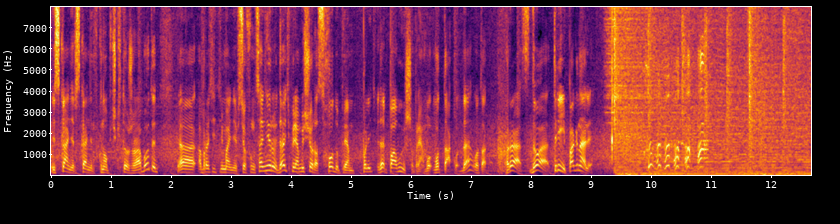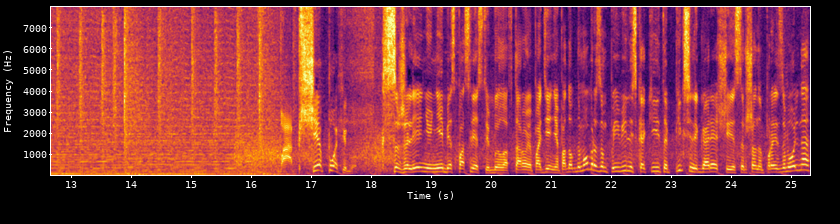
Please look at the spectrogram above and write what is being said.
И сканер, сканер в кнопочке тоже работает. Э, обратите внимание, все функционирует. Давайте прямо еще раз сходу прям полететь, да, повыше прям, вот, вот так вот, да, вот так. Раз, два, три, погнали! вообще пофигу. Сожалению, не без последствий было второе падение. Подобным образом появились какие-то пиксели, горящие совершенно произвольно.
